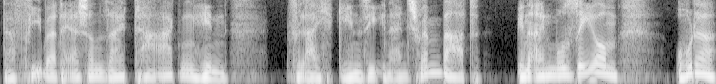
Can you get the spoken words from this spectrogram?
Da fiebert er schon seit Tagen hin. Vielleicht gehen sie in ein Schwimmbad, in ein Museum oder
